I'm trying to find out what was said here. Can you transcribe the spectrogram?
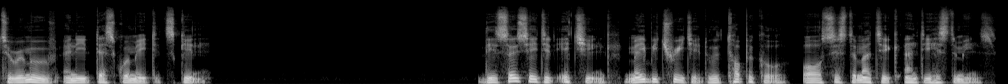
to remove any desquamated skin. The associated itching may be treated with topical or systematic antihistamines.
